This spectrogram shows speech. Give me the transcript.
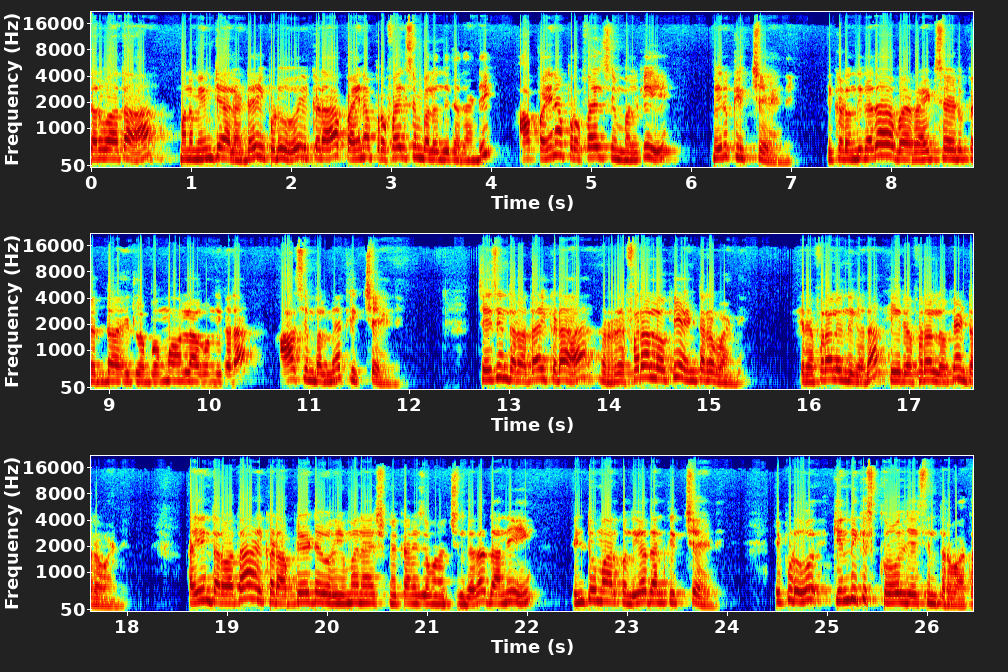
తర్వాత మనం ఏం చేయాలంటే ఇప్పుడు ఇక్కడ పైన ప్రొఫైల్ సింబల్ ఉంది కదండి ఆ పైన ప్రొఫైల్ సింబల్కి మీరు క్లిక్ చేయండి. ఇక్కడ ఉంది కదా రైట్ సైడ్ పెద్ద ఇట్లా బొమ్మ లాగా ఉంది కదా ఆ సింబల్ మీద క్లిక్ చేయండి. చేసిన తర్వాత ఇక్కడ రెఫరల్లోకి ఎంటర్ అవ్వండి. రెఫరల్ ఉంది కదా ఈ రెఫరల్లోకి ఎంటర్ అవ్వండి. అయిన తర్వాత ఇక్కడ అప్డేట్ హ్యూమనైజ్ మెకానిజం అని వచ్చింది కదా దాన్ని ఇంటూ మార్క్ ఉంది కదా దాన్ని క్లిక్ చేయండి. ఇప్పుడు కిందికి స్క్రోల్ చేసిన తర్వాత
